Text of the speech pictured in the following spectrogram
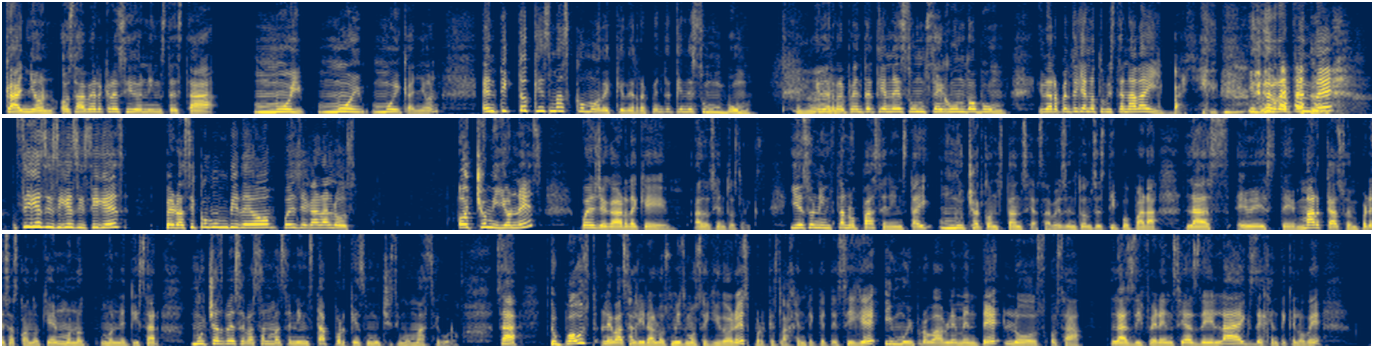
cañón. O sea, haber crecido en Insta está muy, muy, muy cañón. En TikTok es más como de que de repente tienes un boom y de repente tienes un segundo boom y de repente ya no tuviste nada y bye. Y de repente sigues y sigues y sigues, pero así como un video puedes llegar a los 8 millones, puedes llegar de que a 200 likes. Y eso en Insta no pasa, en Insta hay mucha constancia, ¿sabes? Entonces, tipo, para las este, marcas o empresas cuando quieren monetizar, muchas veces se basan más en Insta porque es muchísimo más seguro. O sea, tu post le va a salir a los mismos seguidores porque es la gente que te sigue y muy probablemente los, o sea, las diferencias de likes, de gente que lo ve,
